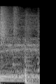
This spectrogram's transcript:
Yeah.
